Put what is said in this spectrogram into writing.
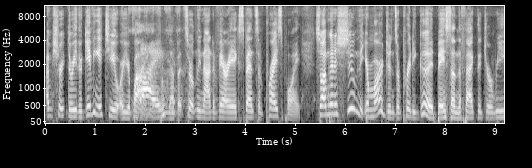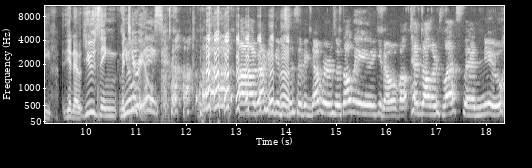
I'm sure they're either giving it to you or you're buying it from them, but certainly not a very expensive price point. So I'm going to assume that your margins are pretty good based on the fact that you're re, you know, using materials. You would think. uh, I'm not going to give specific numbers. It's only, you know, about $10 less than new.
